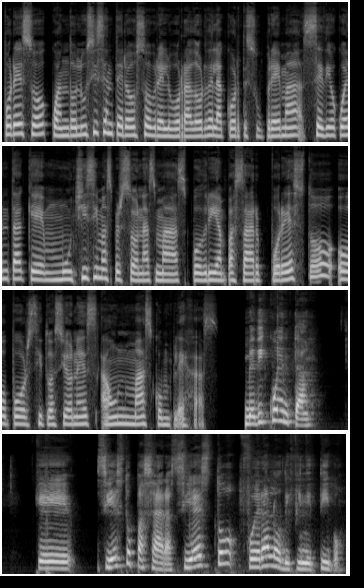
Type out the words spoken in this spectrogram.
Por eso, cuando Lucy se enteró sobre el borrador de la Corte Suprema, se dio cuenta que muchísimas personas más podrían pasar por esto o por situaciones aún más complejas. Me di cuenta que si esto pasara, si esto fuera lo definitivo,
